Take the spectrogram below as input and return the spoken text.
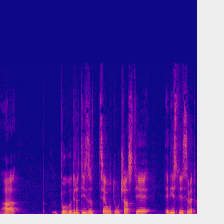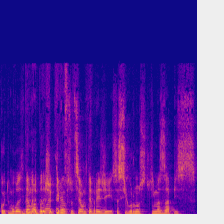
А, благодаря ти за цялото участие. Единственият съвет, който мога да ти дам е да бъдеш активен в социалните мрежи. Със сигурност ще има запис,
